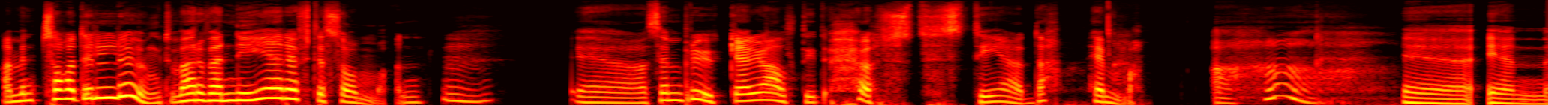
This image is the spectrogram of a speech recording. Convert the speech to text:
ja, men ta det lugnt, varva ner efter sommaren. Mm. Eh, sen brukar jag alltid höststäda hemma. Aha. Eh, en,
